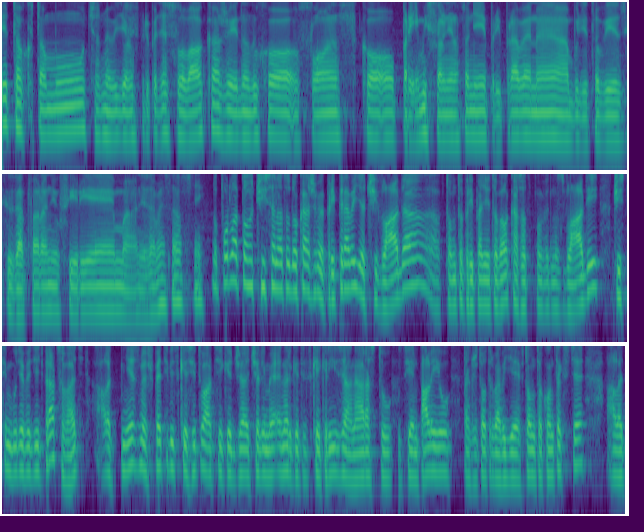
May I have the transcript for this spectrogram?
Vedie to k tomu, čo sme videli v prípade Slovalka, že jednoducho Slovensko priemyselne na to nie je pripravené a bude to viesť k zatváraniu firiem a nezamestnanosti? No podľa toho, či sa na to dokážeme pripraviť a či vláda, a v tomto prípade je to veľká zodpovednosť vlády, či s tým bude vedieť pracovať. Ale dnes sme v špecifickej situácii, keďže aj čelíme energetickej kríze a nárastu cien palív, takže to treba vidieť aj v tomto kontexte. Ale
